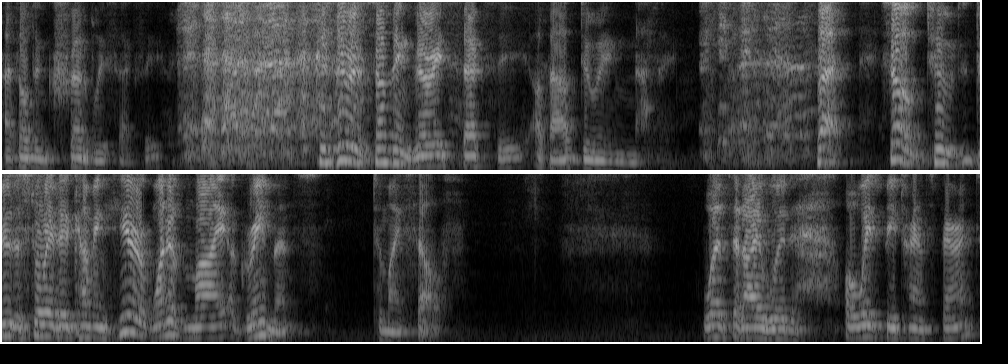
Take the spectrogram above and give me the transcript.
I felt incredibly sexy. Because there is something very sexy about doing nothing. But, so to do the story that coming here, one of my agreements to myself was that I would always be transparent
